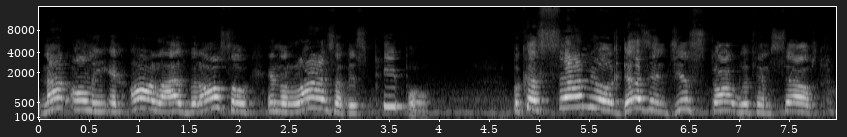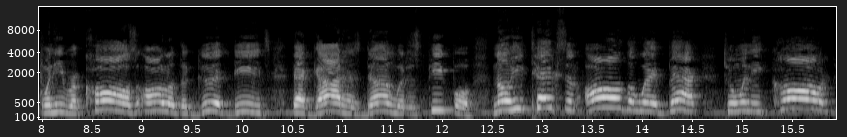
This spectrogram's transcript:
not only in our lives, but also in the lives of his people. Because Samuel doesn't just start with himself when he recalls all of the good deeds that God has done with his people. No, he takes it all the way back to when he called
